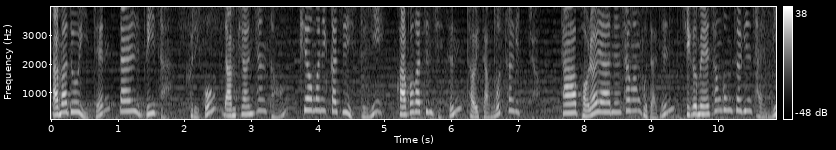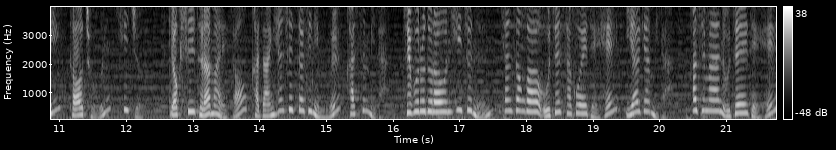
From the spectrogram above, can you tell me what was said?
아마도 이젠 딸 리사, 그리고 남편 현성, 시어머니까지 있으니 과거 같은 짓은 더 이상 못하겠죠. 다 버려야 하는 상황보다는 지금의 성공적인 삶이 더 좋은 희주. 역시 드라마에서 가장 현실적인 인물 같습니다. 집으로 돌아온 희주는 현성과 우재 사고에 대해 이야기합니다. 하지만 우재에 대해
